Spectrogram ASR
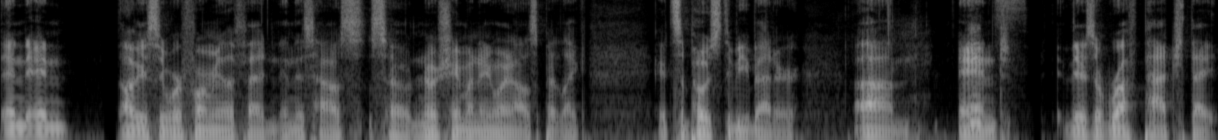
and and obviously we're formula fed in this house, so no shame on anyone else, but like, it's supposed to be better. Um, and It's- there's a rough patch that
